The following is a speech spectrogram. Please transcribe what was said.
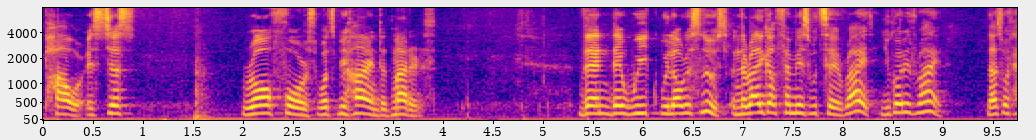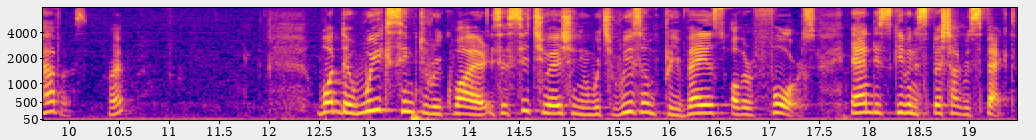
power, it's just raw force, what's behind that matters, then the weak will always lose. And the radical feminists would say, right, you got it right. That's what happens, right? What the weak seem to require is a situation in which reason prevails over force and is given special respect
